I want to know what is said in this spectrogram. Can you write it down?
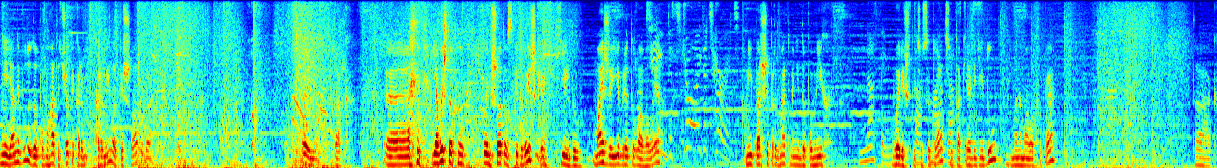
Ні, я не буду допомагати. Чого ти Кар... Карміла пішла туди? Ой, так. Е, я виштовхнув флеймшотом з підвишки Хільду, майже її врятував, але мій перший предмет мені допоміг вирішити цю ситуацію. Так, я відійду, в мене мало хп. Так,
